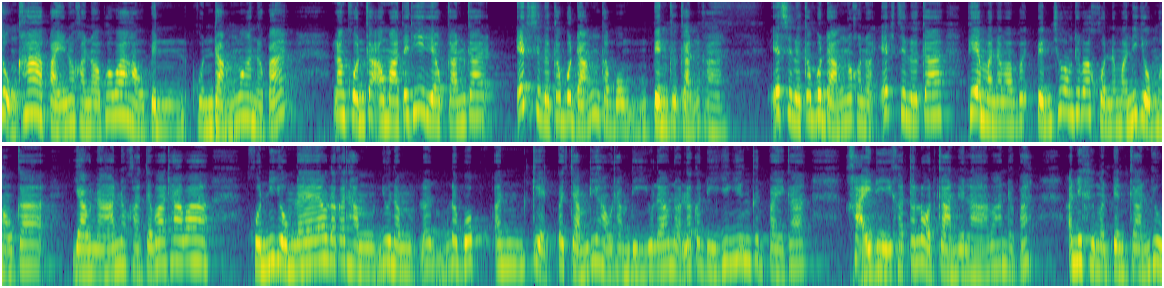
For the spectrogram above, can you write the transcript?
สูงค่าไปเนาะค่ะเนาะเพราะว่าเฮาเป็นคนดังว่างั้นเนาะปะบางคนก็เอามาแต่ที่เดียวกันก็ เอสิเหลือก็บ่ดังก็บ่เป็นคือกันค่ะเอสิเหลือก็บ่ดังเนาะค่ะเนาะเอสิเหลือก็เพียมันมาเป็นช่วงที่ว่าคนมานิยมเฮาก็ยาวนานเนาะค่ะแต่ว่าถ้าว่าคนนิยมแล้วแล้วก็ทำอยู่นำระระบบอันเกตประจำที่เฮาทำดีอยู่แล้วเนาะแล้วก็ดียิ่งยิ่งขึ้นไปก็ขายดีค่ะ ตลอดการเวลาบ้านเด้อปะอันนี้คือมันเป็นการอยู่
